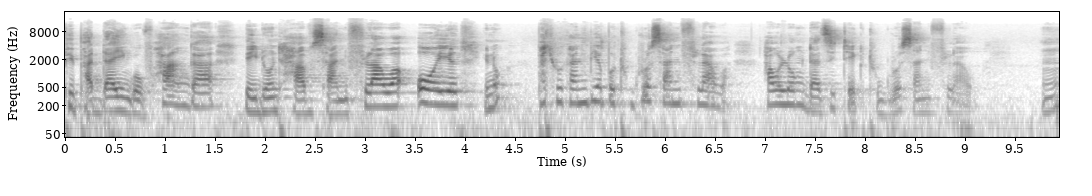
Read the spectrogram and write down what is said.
people are dying of hunger, they don't have sunflower oil, you know, but we can be able to grow sunflower. How long does it take to grow sunflower? Hmm?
